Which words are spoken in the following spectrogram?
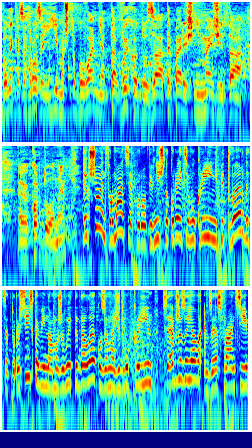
велика загроза її масштабування та виходу за теперішні межі та е, кордони. Якщо інформація про північнокорейців в Україні підтвердиться, то російська війна може вийти далеко за межі двох країн. Це вже заява МЗС Франції.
